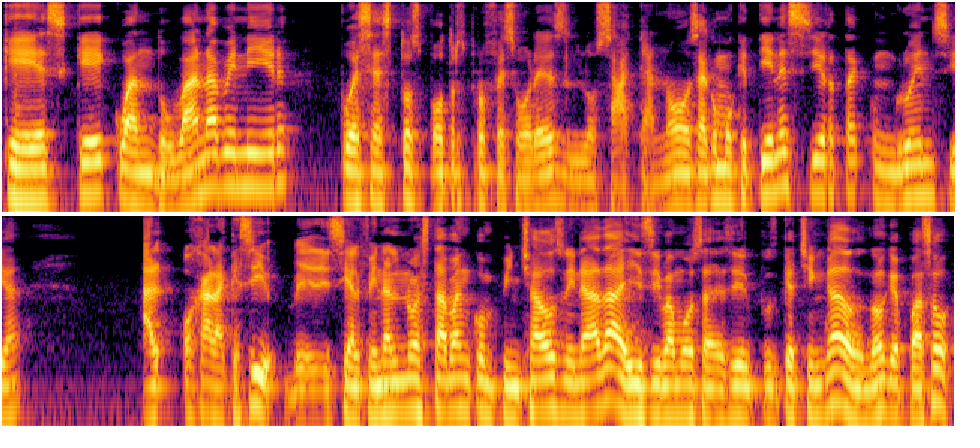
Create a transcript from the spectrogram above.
que es que cuando van a venir, pues estos otros profesores lo sacan, ¿no? O sea, como que tiene cierta congruencia. Al- ojalá que sí, eh, si al final no estaban compinchados ni nada, ahí sí vamos a decir, pues qué chingados, ¿no? ¿Qué pasó?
